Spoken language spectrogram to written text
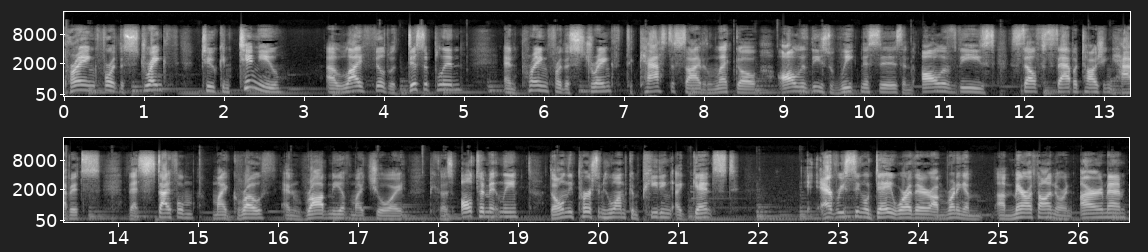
praying for the strength to continue a life filled with discipline, and praying for the strength to cast aside and let go all of these weaknesses and all of these self sabotaging habits that stifle my growth and rob me of my joy. Because ultimately, the only person who I'm competing against every single day, whether I'm running a, a marathon or an Ironman,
